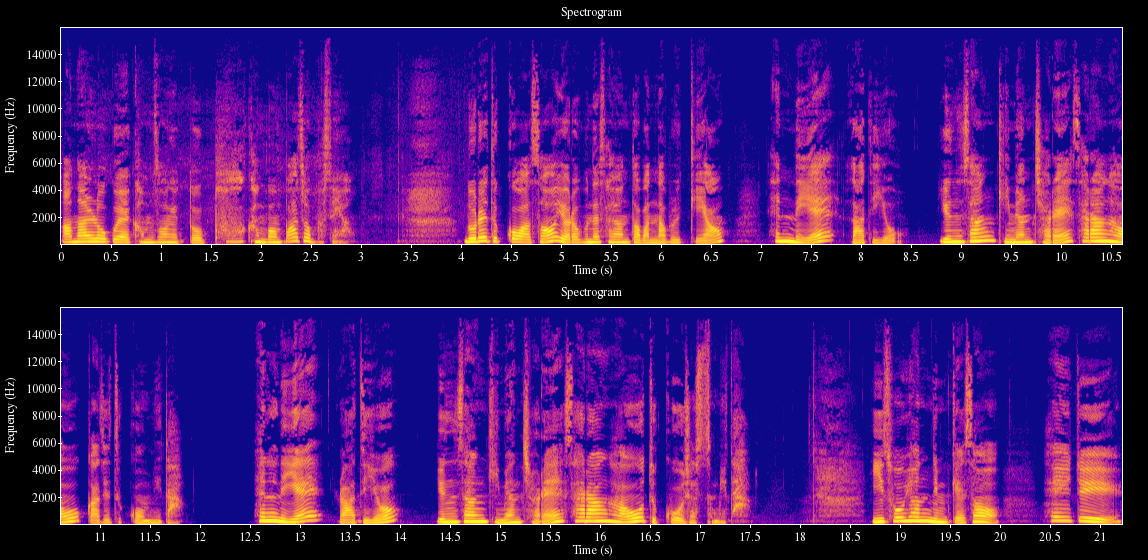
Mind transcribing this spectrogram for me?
아날로그의 감성에 또 푹 한번 빠져보세요. 노래 듣고 와서 여러분의 사연 더 만나볼게요. 헨리의 라디오, 윤상 김현철의 사랑하오까지 듣고 옵니다. 헨리의 라디오, 윤상 김현철의 사랑하오 듣고 오셨습니다. 이소현님께서 헤이디,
